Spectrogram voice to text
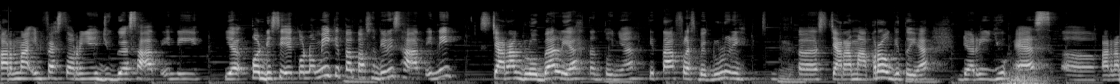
karena investornya juga saat ini ya kondisi ekonomi kita tahu sendiri saat ini secara global ya tentunya kita flashback dulu nih Iya. eh, secara makro gitu ya dari US eh, karena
